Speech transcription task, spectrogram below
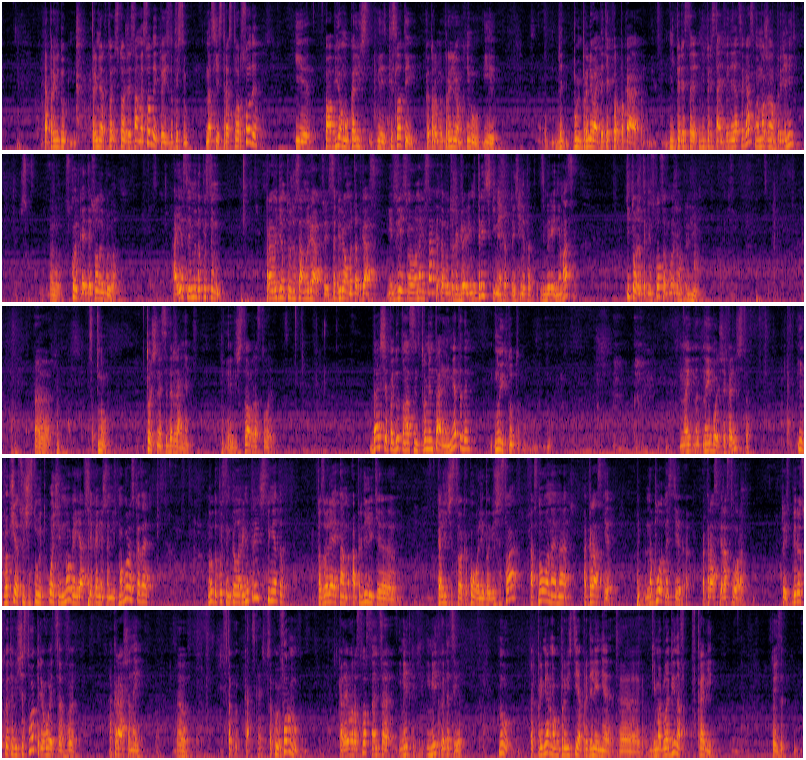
Я приведу пример с той- же самой содой. То есть, допустим, у нас есть раствор соды, и по объему количества э, кислоты, которую мы прольем к нему, и будем проливать до тех пор, пока не, переста- не перестанет выделяться газ, мы можем определить, э, сколько этой соды было. А если мы, допустим, проведем ту же самую реакцию и соберем этот газ и взвесим его на весах, это будет уже гравиметрический метод, то есть метод измерения массы. И тоже таким способом можем определить э, ну, точное содержание вещества в растворе. Дальше пойдут у нас инструментальные методы. Ну, их тут на- на- наибольшее количество. Их вообще существует очень много, я все, конечно, не смогу рассказать. Ну, допустим, калориметрический метод позволяет нам определить э, количество какого-либо вещества, основанное на окраске, на плотности окраски раствора. То есть берется какое-то вещество, переводится в окрашенный, э, в такую, как сказать, в такую форму, когда его раствор становится, имеет, каких- имеет какой-то цвет. Ну, как пример могу привести определение э, гемоглобинов в крови. То есть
